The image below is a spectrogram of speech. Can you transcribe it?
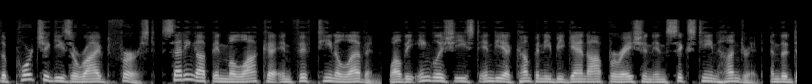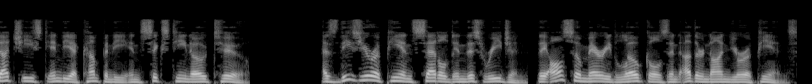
The Portuguese arrived first, setting up in Malacca in 1511, while the English East India Company began operation in 1600, and the Dutch East India Company in 1602. As these Europeans settled in this region, they also married locals and other non-Europeans.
